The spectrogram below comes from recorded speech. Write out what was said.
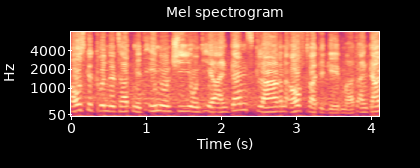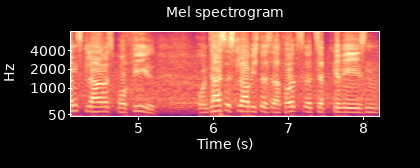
ausgegründet hat mit Innogy und ihr einen ganz klaren Auftrag gegeben hat, ein ganz klares Profil. Und das ist, glaube ich, das Erfolgsrezept gewesen,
